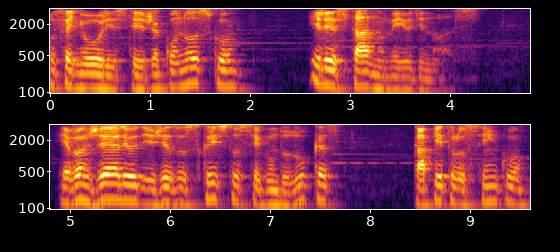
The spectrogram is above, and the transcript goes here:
O Senhor esteja conosco, Ele está no meio de nós. Evangelho de Jesus Cristo segundo Lucas, capítulo 5,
